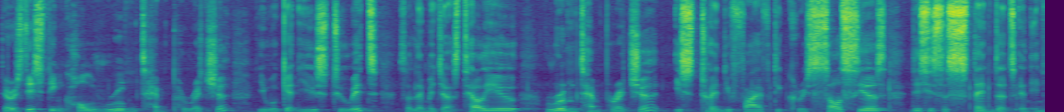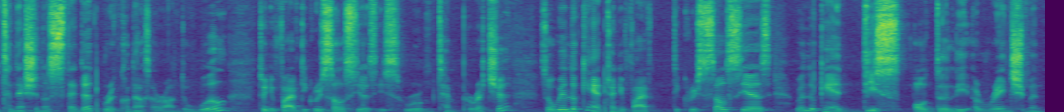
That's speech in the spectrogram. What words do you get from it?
There is this thing called room temperature. You will get used to it. So let me just tell you room temperature is 25 degrees celsius. This is a standard an international standard recognized around the world. 25 degrees celsius is room temperature. So we're looking at 25 degrees celsius. We're looking at disorderly arrangement.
